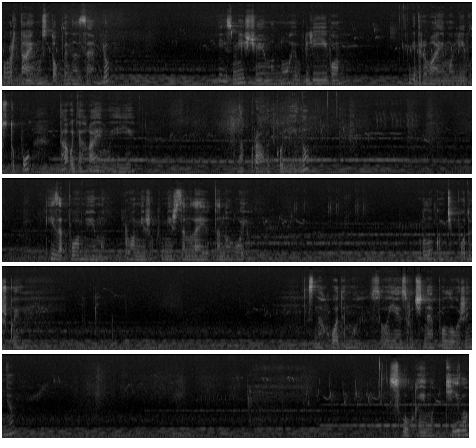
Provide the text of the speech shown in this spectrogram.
Повертаємо стопи на землю і зміщуємо ноги вліво. Відриваємо ліву стопу та одягаємо її на праве коліно і заповнюємо проміжок між землею та ногою блоком чи подушкою. Знаходимо своє зручне положення. Слухаємо тіло,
